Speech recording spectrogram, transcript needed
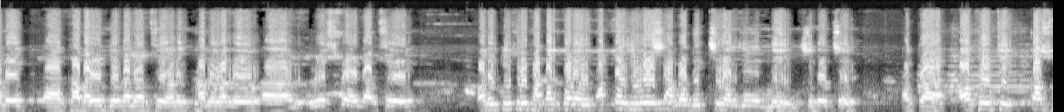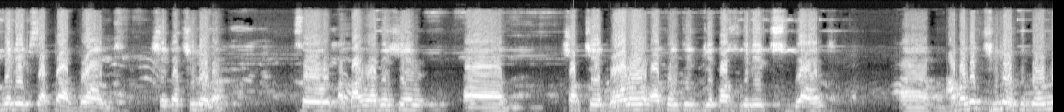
অনেক খাবারের দোকান আছে অনেক ভালো ভালো রেস্টুরেন্ট আছে। অনেক কিছু থাকার পরে একটা জিনিস আমরা দেখছিলাম যে নেই সেটা হচ্ছে একটা অথেন্টিক কসমেটিক্স একটা ব্র্যান্ড সেটা ছিল না। সো বাংলাদেশের সবচেয়ে বড় অথেন্টিক যে কসমেটিক্স ব্র্যান্ড আমাদের ছিল কিন্তু অন্য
